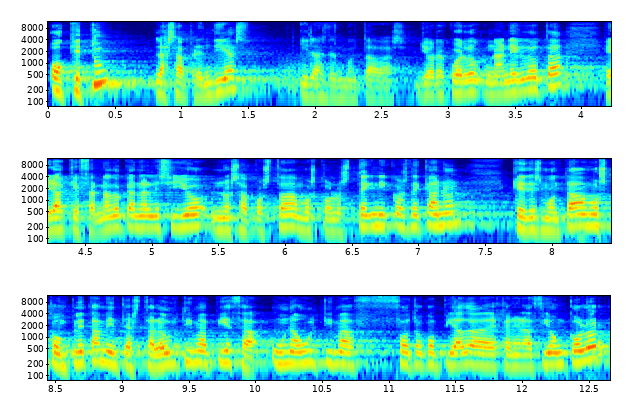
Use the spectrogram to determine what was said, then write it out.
o que tú las aprendías y las desmontabas. Yo recuerdo una anécdota, era que Fernando Canales y yo nos apostábamos con los técnicos de Canon que desmontábamos completamente hasta la última pieza una última fotocopiadora de generación color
